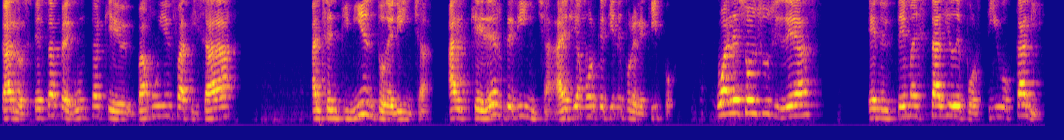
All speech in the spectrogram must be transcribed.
Carlos, esta pregunta que va muy enfatizada al sentimiento del hincha, al querer del hincha, a ese amor que tiene por el equipo. ¿Cuáles son sus ideas en el tema Estadio Deportivo Cali?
